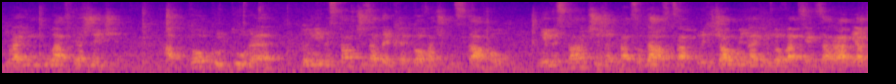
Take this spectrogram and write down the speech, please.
która im ułatwia życie. A tą kulturę to nie wystarczy zadekretować ustawą, nie wystarczy, że pracodawca, który chciałby na innowacjach zarabiać,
